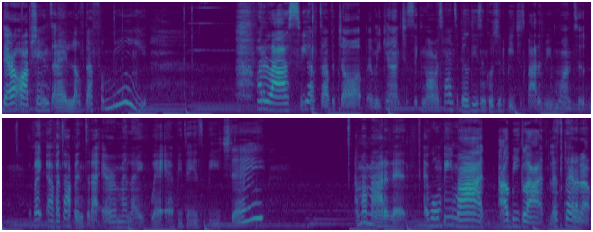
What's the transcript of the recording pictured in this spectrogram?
There are options and I love that for me. But alas, we have to have a job and we can't just ignore responsibilities and go to the beach as bad as we want to. If I ever tap into that era in my life where every day is beach day, I'm not mad at it. I won't be mad. I'll be glad. Let's plan it up.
